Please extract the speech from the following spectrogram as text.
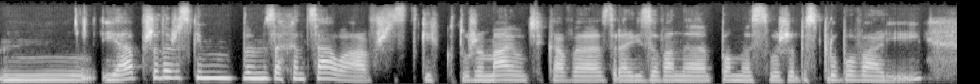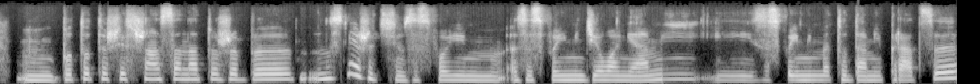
Mm, ja przede wszystkim bym zachęcała wszystkich, którzy mają ciekawe, zrealizowane pomysły, żeby spróbowali, mm, bo to też jest szansa na to, żeby no, zmierzyć się ze, swoim, ze swoimi działaniami i ze swoimi metodami pracy,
